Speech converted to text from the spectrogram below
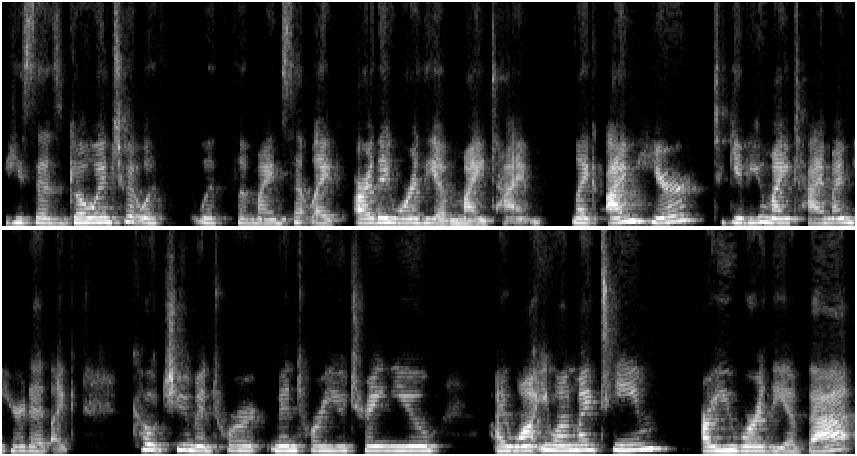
he says go into it with with the mindset like are they worthy of my time? Like i'm here to give you my time. I'm here to like coach you mentor mentor you train you. I want you on my team. Are you worthy of that?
